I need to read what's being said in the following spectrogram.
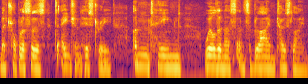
metropolises to ancient history, untamed wilderness, and sublime coastline.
